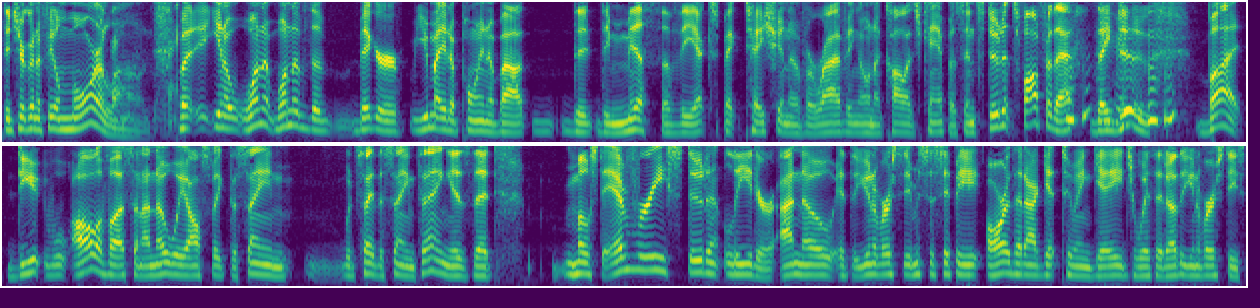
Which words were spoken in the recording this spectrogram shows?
that you're going to feel more alone. Right. But you know, one of one of the bigger you made a point about the the myth of the expectation of arriving on a college campus, and students fall for that. Mm-hmm. They do. But do you all of us, and I know we all speak the same, would say the same thing, is that most every student leader I know at the University of Mississippi or that I get to engage with at other universities,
